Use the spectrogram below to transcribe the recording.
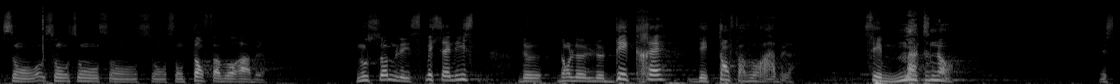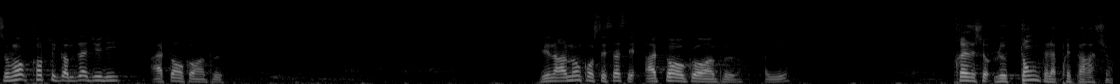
son, son, temps favorable. Nous sommes les spécialistes de, dans le décret des temps favorables. C'est maintenant. Mais souvent, quand c'est comme ça, Dieu dit, attends encore un peu. Généralement, quand c'est ça, c'est attends encore un peu. Voyez Frères et sœurs, le temps de la préparation.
